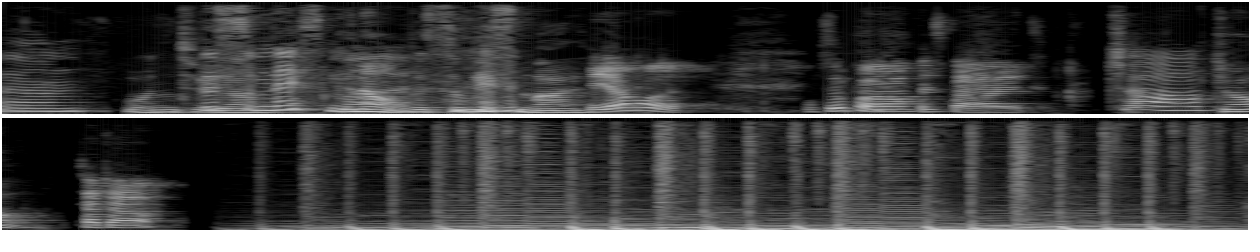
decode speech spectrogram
Ähm, Und, bis ja, zum nächsten Mal. Genau, bis zum nächsten Mal. Jawohl. Super, bis bald. Ciao. Ciao. Ciao, ciao.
